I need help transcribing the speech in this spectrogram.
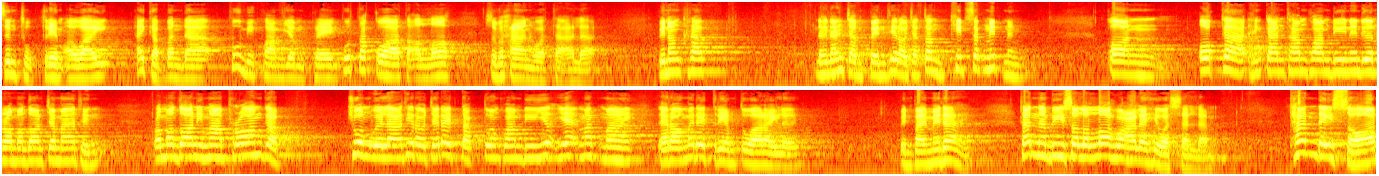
ซึ่งถูกเตรียมเอาไว้ให้กับบรรดาผู้มีความยำเกรงผู้ตักวาต่อ Allah سبحانه และ تعالى พี่น้องครับ ดังนั้นจำเป็นที่เราจะต้องคิดสักนิดหนึ่ง ก่อนโอกาสแห่งการทำความดีในเดือนรอมฎอนจะมาถึงรอมฎอนนี่มาพร้อมกับช่วงเวลาที่เราจะได้ตักตวงความดีเยอะแยะมากมาย แต่เราไม่ได้เตรียมตัวอะไรเลย เป็นไปไม่ได้ ท่านนบีสุลต่านละฮ์อะลัยฮิวะสัลลัมท่านได้สอน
